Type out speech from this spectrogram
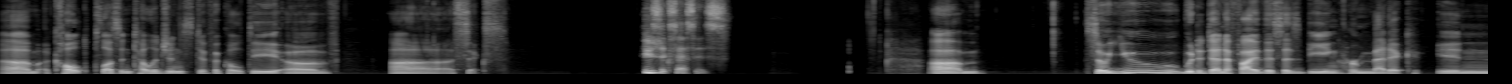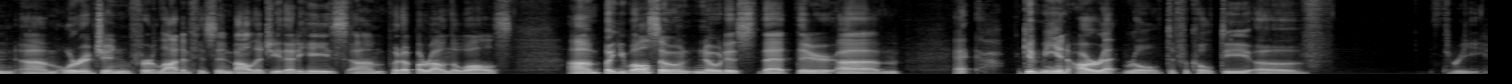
Um, occult plus intelligence, difficulty of uh six. Two successes. Um, so you would identify this as being hermetic in um, origin for a lot of his symbology that he's um, put up around the walls. Um, but you also notice that there. Um, eh, give me an Arete roll difficulty of three.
